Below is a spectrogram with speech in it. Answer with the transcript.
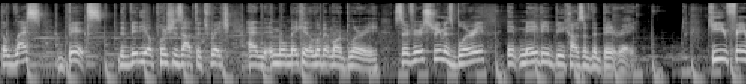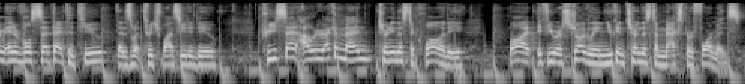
the less bits the video pushes out to Twitch and it will make it a little bit more blurry. So if your stream is blurry, it may be because of the bitrate. Keyframe interval, set that to 2. That is what Twitch wants you to do. preset, I would recommend turning this to quality, but if you are struggling, you can turn this to max performance.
